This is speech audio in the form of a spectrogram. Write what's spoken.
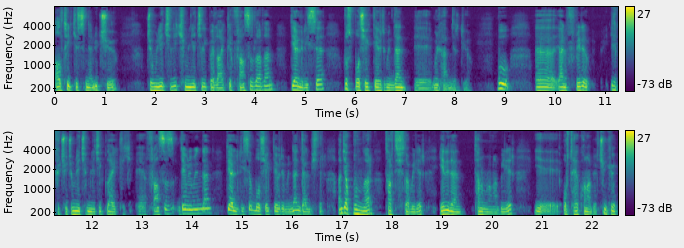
altı ilkesinden üçü Cumhuriyetçilik, milliyetçilik ve laiklik Fransızlardan, diğerleri ise Rus Bolşevik devriminden e, mülhemdir diyor. Bu e, yani biri ilk üçü Cumhuriyetçi, milliyetçilik, laiklik e, Fransız devriminden, diğerleri ise Bolşevik devriminden gelmiştir. Ancak bunlar tartışılabilir, yeniden tanımlanabilir, e, ortaya konabilir. Çünkü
